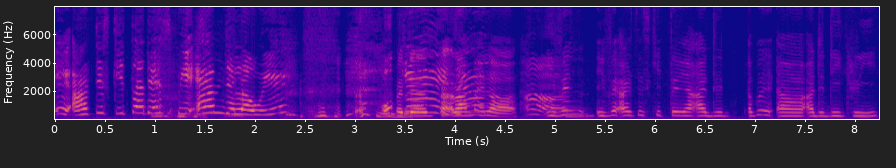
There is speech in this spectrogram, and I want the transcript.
Eh, artis kita ada SPM je lah weh. Okay. Betul, tak je. ramai lah. Ah. Even even artis kita yang ada apa uh, ada degree,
